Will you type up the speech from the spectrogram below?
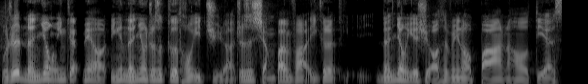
我觉得能用应该没有，应该能用就是个头一局啦，就是想办法一个人能用，也许 Altavino 八，然后 DS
